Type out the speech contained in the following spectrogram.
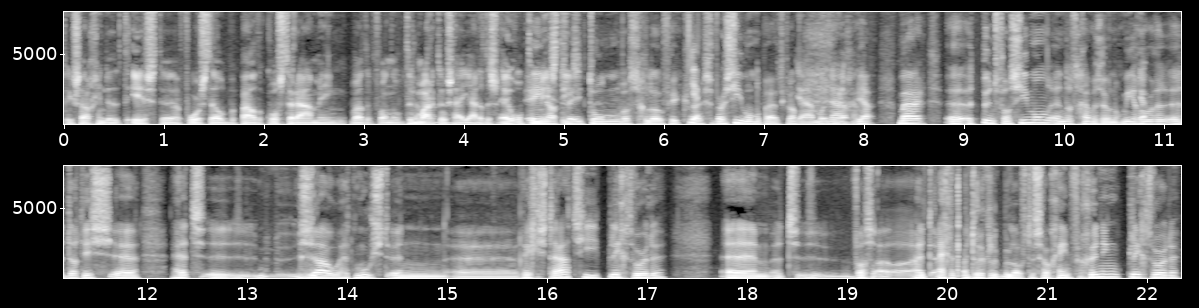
ik zag in de- het eerste voorstel bepaalde kostenraming. Wat van op de markt ook zei, ja, dat is heel 1 à optimistisch. 2 ton was geloof ik Ja. waar, waar Simon op uitkwam. Ja, moet je nagaan. Ja, maar eh, het punt van Simon, en dat gaan we zo nog meer Ja. horen, eh, dat is eh, het zou, het moest een eh, registratieplicht worden. Ehm, het eh, was uit, eigenlijk uitdrukkelijk beloofd, het zou geen vergunningplicht worden.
